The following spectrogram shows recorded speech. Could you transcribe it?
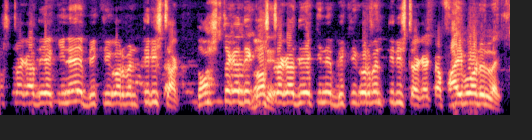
দশ টাকা দিয়ে কিনে বিক্রি করবেন তিরিশ টাকা। দশ টাকা দিয়ে দশ টাকা দিয়ে কিনে বিক্রি করবেন তিরিশ টাকা। একটা ফাইভ ওয়ার্ডের light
